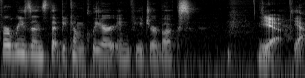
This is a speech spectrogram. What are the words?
For reasons that become clear in future books. Yeah. Yeah.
